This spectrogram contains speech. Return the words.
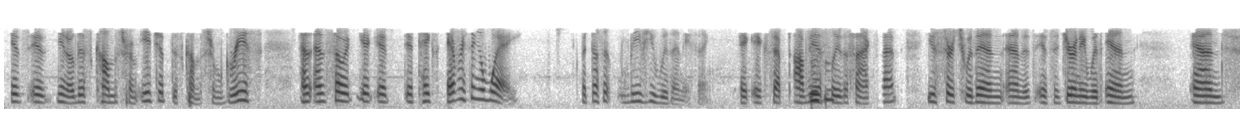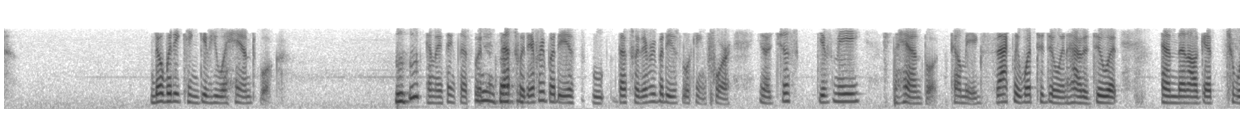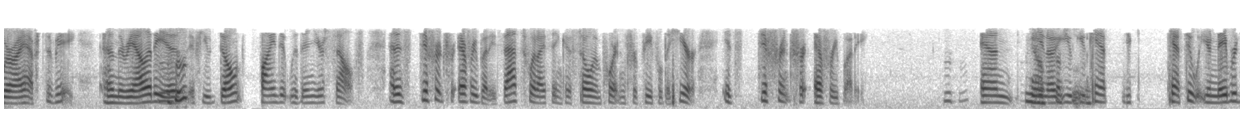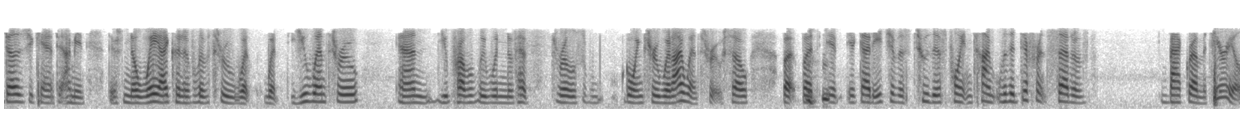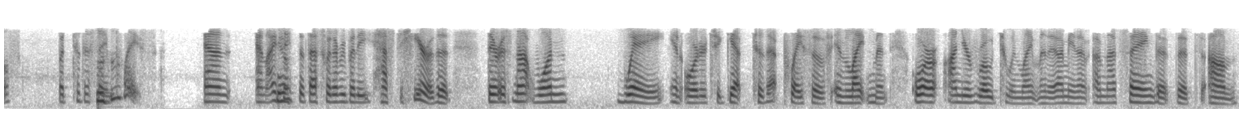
it's it you know this comes from Egypt this comes from Greece and and so it it it, it takes everything away but doesn't leave you with anything except obviously mm-hmm. the fact that you search within and it's it's a journey within and nobody can give you a handbook Mm-hmm. And I think that's what yeah, exactly. that's what everybody is that's what everybody is looking for. You know, just give me the handbook. Tell me exactly what to do and how to do it, and then I'll get to where I have to be. And the reality mm-hmm. is, if you don't find it within yourself, and it's different for everybody. That's what I think is so important for people to hear. It's different for everybody. Mm-hmm. And yeah, you know, absolutely. you you can't you can't do what your neighbor does. You can't. I mean, there's no way I could have lived through what what you went through, and you probably wouldn't have had thrills going through what I went through. So, but but mm-hmm. it it got each of us to this point in time with a different set of background materials, but to the same mm-hmm. place. And and I yeah. think that that's what everybody has to hear that there is not one way in order to get to that place of enlightenment or on your road to enlightenment. I mean, I'm not saying that that um,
